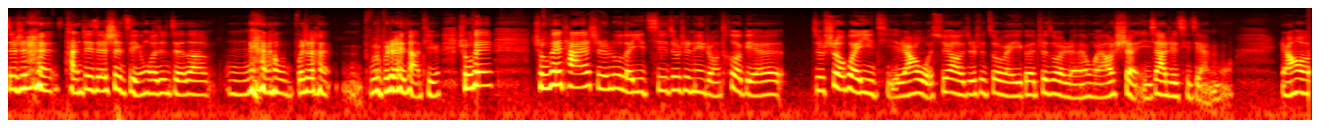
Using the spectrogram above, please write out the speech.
就是 谈这些事情，我就觉得，嗯，我不是很，不不是很想听，除非，除非他是录了一期，就是那种特别就社会议题，然后我需要就是作为一个制作人，我要审一下这期节目，然后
